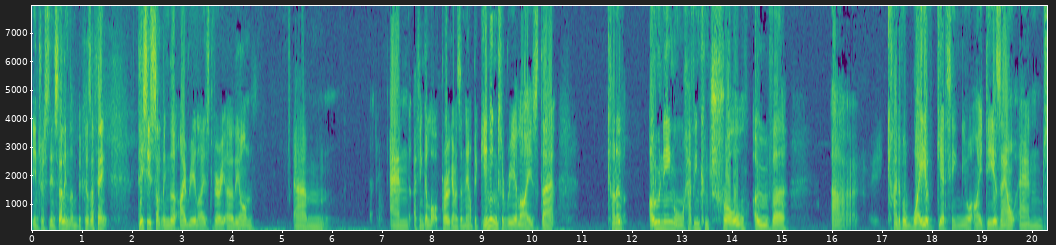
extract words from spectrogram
interested in selling them because I think this is something that I realized very early on, um, and I think a lot of programmers are now beginning to realize that kind of owning or having control over. Uh, kind of a way of getting your ideas out and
